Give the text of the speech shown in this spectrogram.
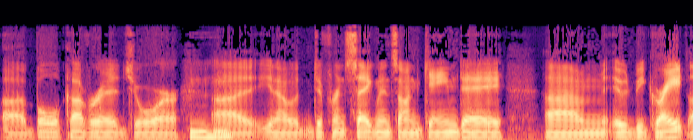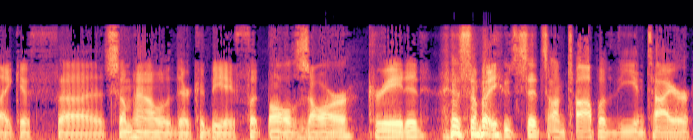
uh, bowl coverage or Mhm. uh, you know different segments on game day. Um, it would be great, like if uh, somehow there could be a football czar created, somebody who sits on top of the entire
